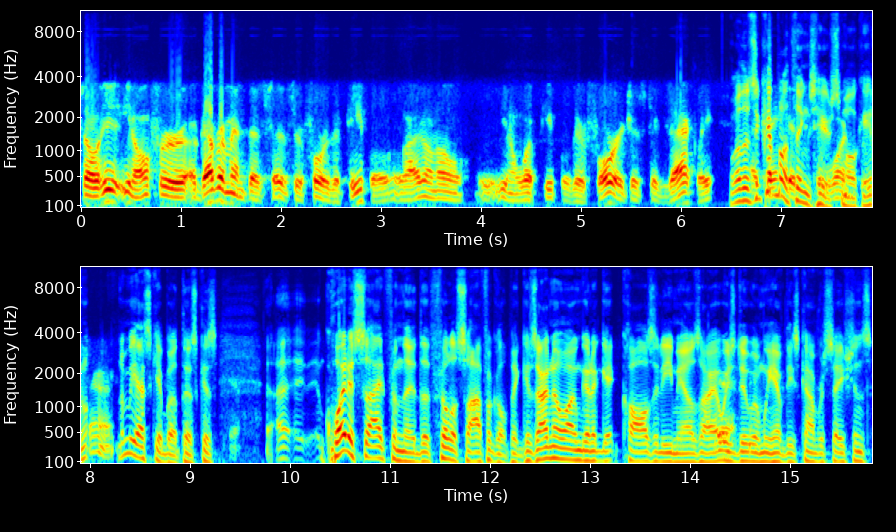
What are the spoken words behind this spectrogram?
So he, you know, for a government that says they're for the people, well, I don't know, you know, what people they're for just exactly. Well, there's I a couple of things here, Smokey. Let me ask you about this because, uh, quite aside from the the philosophical, because I know I'm going to get calls and emails. I always yeah. do when we have these conversations,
